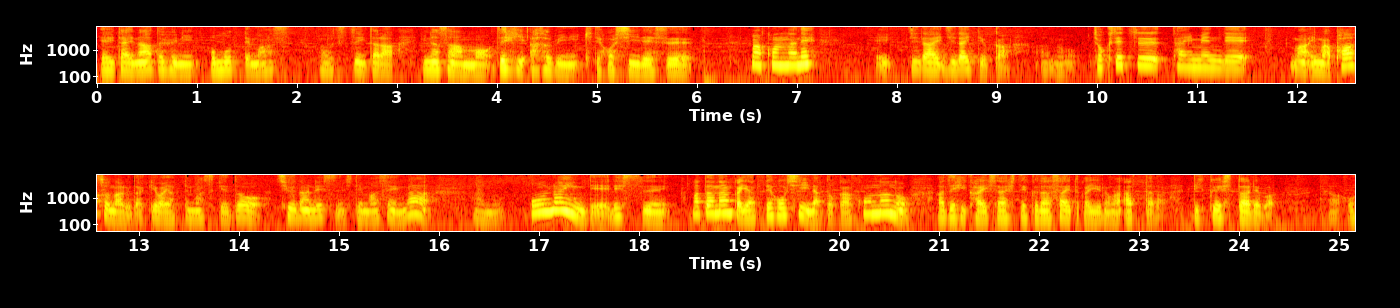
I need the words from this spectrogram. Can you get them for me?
やりたいなというふうに思ってます。落ち着いたら皆さんも是非遊びに来てほしいです。まあこんなね時代時代っていうかあの直接対面でまあ今パーソナルだけはやってますけど集団レッスンしてませんがあのオンラインでレッスンまた何かやってほしいなとかこんなのあぜひ開催してくださいとかいうのがあったらリクエストあれば教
